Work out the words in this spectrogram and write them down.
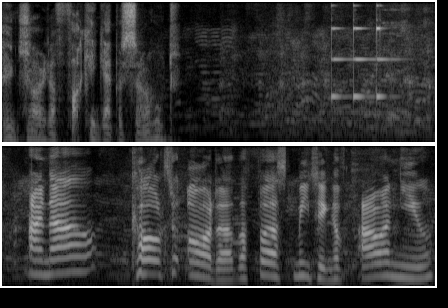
Enjoy the fucking episode. I now call to order the first meeting of our new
